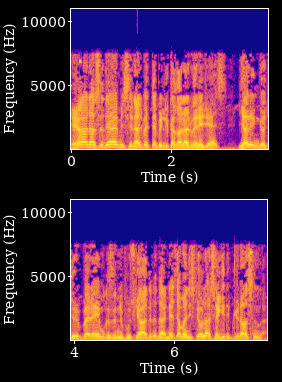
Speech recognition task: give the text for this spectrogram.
E anası değil misin? Elbette birlikte karar vereceğiz. Yarın götürüp vereyim kızın nüfus kağıdını da ne zaman istiyorlarsa gidip gün alsınlar.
